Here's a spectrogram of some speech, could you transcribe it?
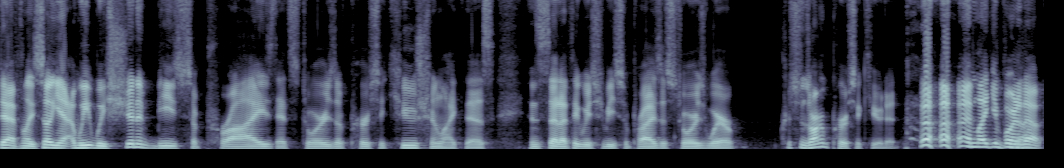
Definitely. So yeah, we, we shouldn't be surprised at stories of persecution like this. Instead, I think we should be surprised at stories where Christians aren't persecuted. and like you pointed Yeah, out,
